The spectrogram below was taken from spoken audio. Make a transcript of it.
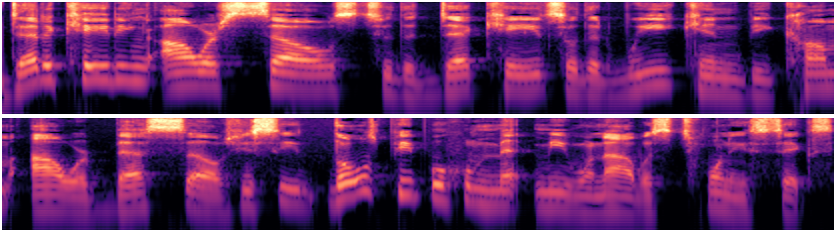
Dedicating ourselves to the decade so that we can become our best selves. You see, those people who met me when I was 26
